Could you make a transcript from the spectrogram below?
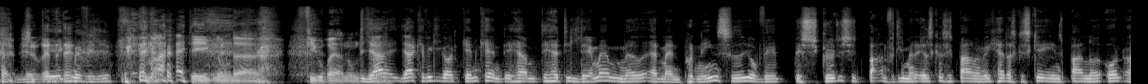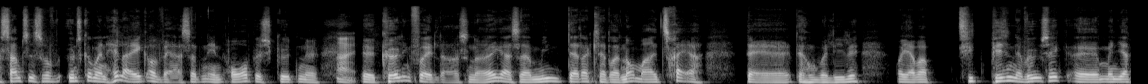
men det er ikke med vilje. Nej, det er ikke nogen, der figurerer nogen steder. Jeg, jeg kan virkelig godt genkende det her, det her dilemma med, at man på den ene side jo vil beskytte sit barn, fordi man elsker sit barn, man vil ikke have, at der skal ske ens barn noget ondt, og samtidig så ønsker man heller ikke at være sådan en overbeskyttende Nej. øh, curlingforælder og sådan noget. Ikke? Altså, min datter klatrede enormt meget i træer, da, da hun var lille, og jeg var tit pisse nervøs, ikke? Øh, men jeg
